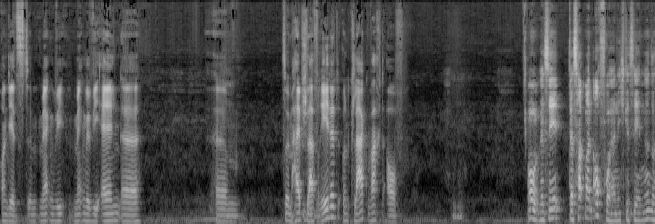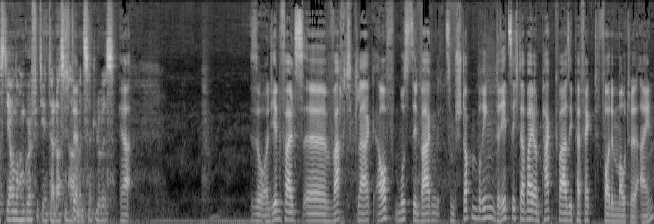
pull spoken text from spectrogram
Und jetzt äh, merken, wir, merken wir, wie Ellen äh, ähm, so im Halbschlaf redet und Clark wacht auf. Oh, wir sehen, das hat man auch vorher nicht gesehen, ne? dass die auch noch ein Graffiti hinterlassen haben in Stimmt. St. Louis. Ja. So, und jedenfalls äh, wacht Clark auf, muss den Wagen zum Stoppen bringen, dreht sich dabei und parkt quasi perfekt vor dem Motel ein.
